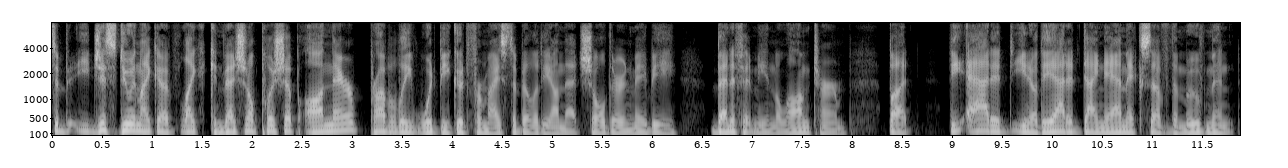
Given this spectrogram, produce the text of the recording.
just doing like a like a conventional push up on there probably would be good for my stability on that shoulder and maybe benefit me in the long term. But the added, you know, the added dynamics of the movement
